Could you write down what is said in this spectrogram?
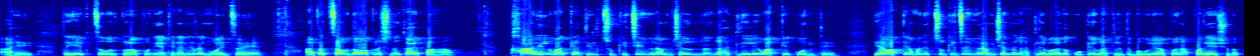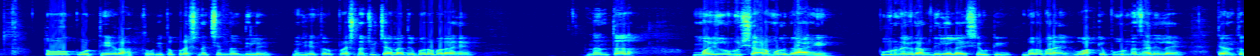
आहे. तर एकचं वर्तुळ आपण या ठिकाणी रंगवायचं आहे. आता चौदावा प्रश्न काय पहा? खालील वाक्यातील चुकीचे विरामचिन्ह घातलेले वाक्य कोणते? या वाक्यामध्ये चुकीचं विरामचिन्ह घातले बघा. आता कुठे घातले तर बघूया आपण पर्याय शोध तो कुठे राहतो? इथं प्रश्नचिन्ह दिले म्हणजे हे तर प्रश्नच विचारला ते बरोबर आहे. नंतर मयूर हुशार मुलगा आहे. पूर्णविराम दिलेला आहे शेवटी. बरोबर आहे. वाक्य पूर्ण झालेलं आहे. त्यानंतर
